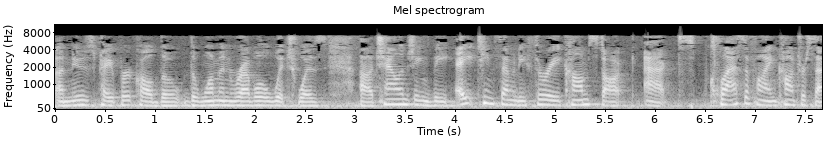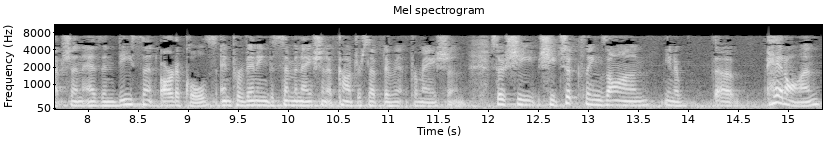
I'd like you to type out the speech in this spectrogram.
a newspaper called the the Woman Rebel, which was uh, challenging the 1873 Comstock Act, classifying contraception as indecent articles and preventing dissemination of contraceptive information. So she she took things on, you know, uh, head on,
